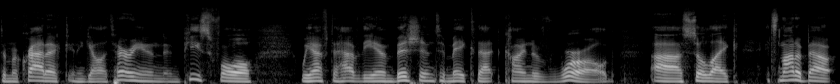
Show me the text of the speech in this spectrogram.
democratic and egalitarian and peaceful, we have to have the ambition to make that kind of world. Uh, so like it's not about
